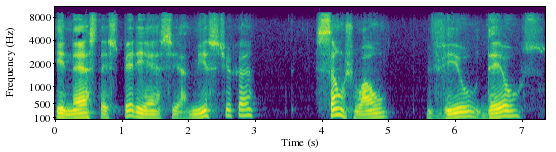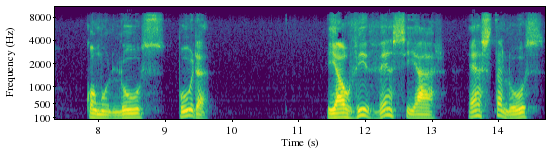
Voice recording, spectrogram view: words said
E nesta experiência mística, São João viu Deus como luz pura. E ao vivenciar esta luz,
